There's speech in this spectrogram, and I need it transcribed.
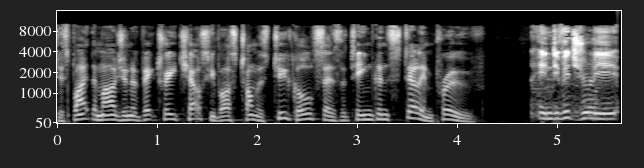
Despite the margin of victory, Chelsea boss Thomas Tuchel says the team can still improve. Individually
